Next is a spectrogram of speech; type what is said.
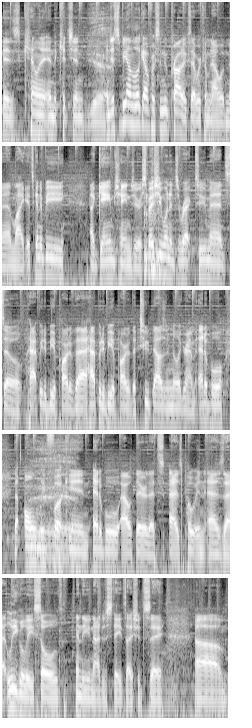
Is killing it in the kitchen. Yeah. And just to be on the lookout for some new products that we're coming out with, man. Like, it's gonna be a game changer, especially when it's direct too, man. So happy to be a part of that. Happy to be a part of the 2,000 milligram edible, the only Yeah. fucking edible out there that's as potent as that legally sold in the United States, I should say. Um,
